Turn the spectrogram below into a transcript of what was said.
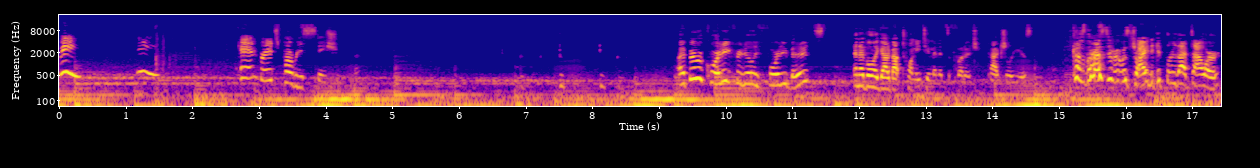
Whee! Whee! Cambridge Police Station. I've been recording for nearly 40 minutes, and I've only got about 22 minutes of footage to actually use. Because the rest of it was trying to get through that tower.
